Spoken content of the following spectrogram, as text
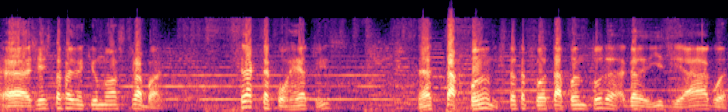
é, a gente está fazendo aqui o nosso trabalho. Será que está correto isso? Né? Tapando, está tapando toda a galeria de água,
